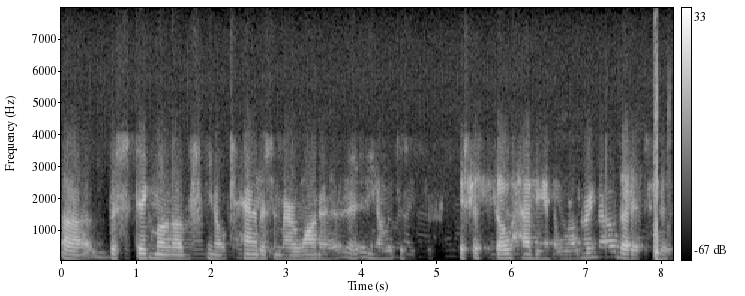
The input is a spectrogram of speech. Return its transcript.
uh, the stigma of you know cannabis and marijuana. Uh, you know, it's just it's just so heavy in the world right now that it's just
